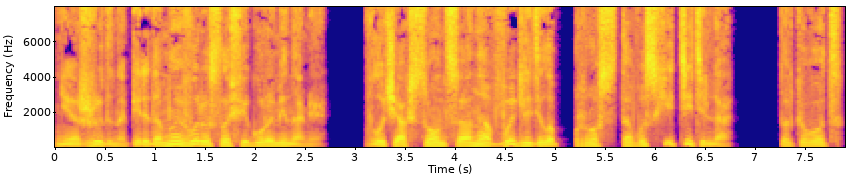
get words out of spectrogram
Неожиданно передо мной выросла фигура Минами. В лучах солнца она выглядела просто восхитительно. Только вот...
